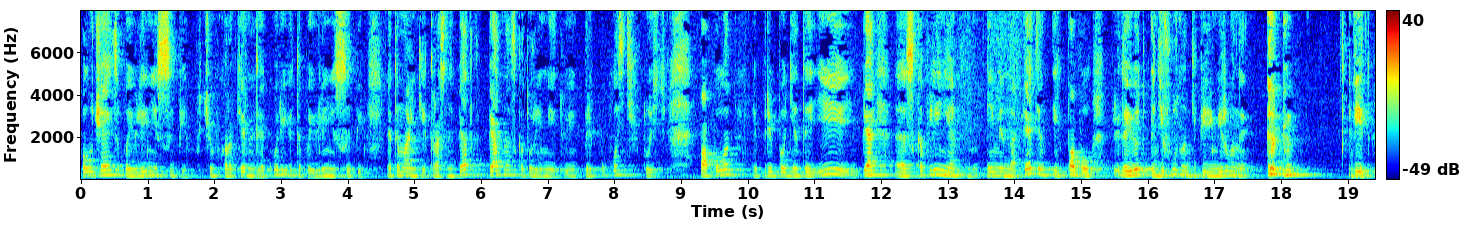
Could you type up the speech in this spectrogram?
получается появление сыпи. Чем характерно для кори, это появление сыпи. Это маленькие красные пятна, с которые имеют припухлость, то есть папула приподнятая, и э, скопление именно пятен, и папул придает диффузно гиперемированный вид.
